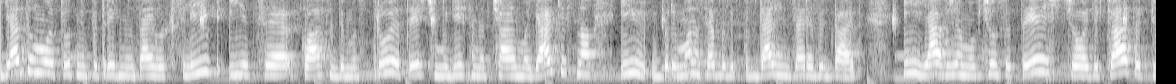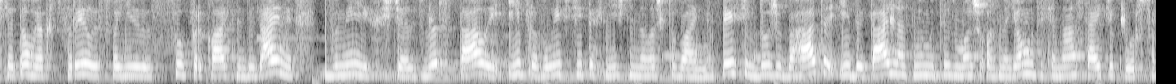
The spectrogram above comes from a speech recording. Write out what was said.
Я думаю, тут не потрібно зайвих слів, і це класно демонструє те, що ми дійсно навчаємо якісно і беремо на себе відповідальність за результат. І я вже мовчу за те, що дівчата після того, як створили свої суперкласні дизайни, вони їх ще зверстали і провели всі технічні налаштування. Кейсів дуже багато і детально з ними ти зможеш ознайомитися на сайті курсу.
